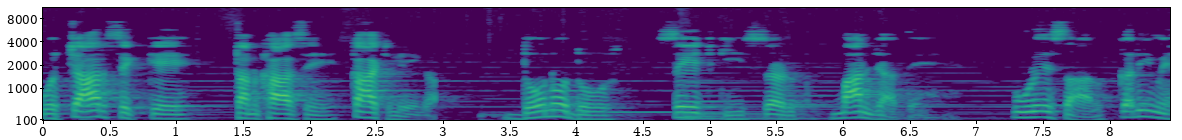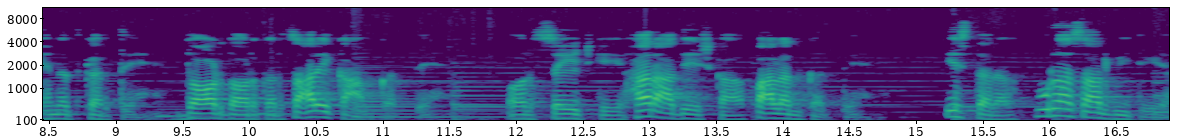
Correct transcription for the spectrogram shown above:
वो चार सिक्के तनख्वाह से काट लेगा। दोनों दोस्त सेज की शर्त मान जाते हैं। पूरे साल कड़ी मेहनत करते हैं, दौड़ दौड़ कर सारे काम करते हैं और सेज के हर आदेश का पालन करते हैं। इस तरह पूरा साल बीत गया।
